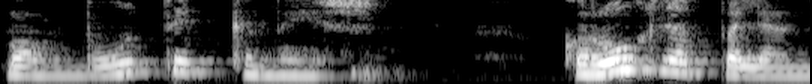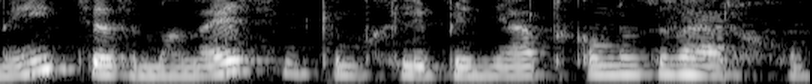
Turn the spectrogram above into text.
мав бути книж, кругля поляниця з малесеньким хлібенятком зверху.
